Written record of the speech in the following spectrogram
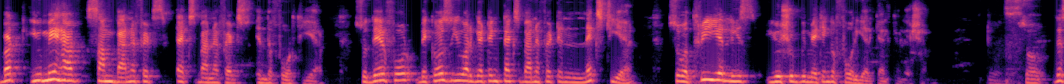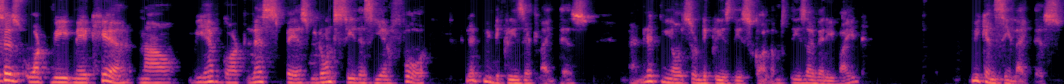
but you may have some benefits, tax benefits in the fourth year. So therefore, because you are getting tax benefit in next year, so a three year lease, you should be making a four year calculation. So this is what we make here. Now we have got less space. We don't see this year four. Let me decrease it like this. And let me also decrease these columns. These are very wide. We can see like this.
